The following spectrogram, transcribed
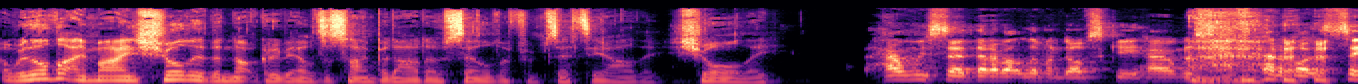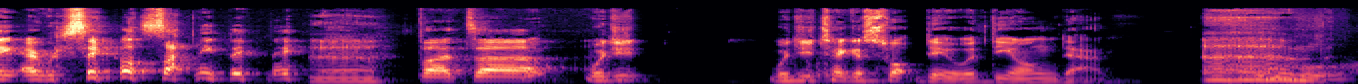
And with all that in mind, surely they're not going to be able to sign Bernardo Silva from City, are they? Surely. Haven't we said that about Lewandowski? Haven't we said that about saying every single signing they make? Uh, But, uh, Would you would you take a swap deal with De Jong, Dan? um, ooh.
